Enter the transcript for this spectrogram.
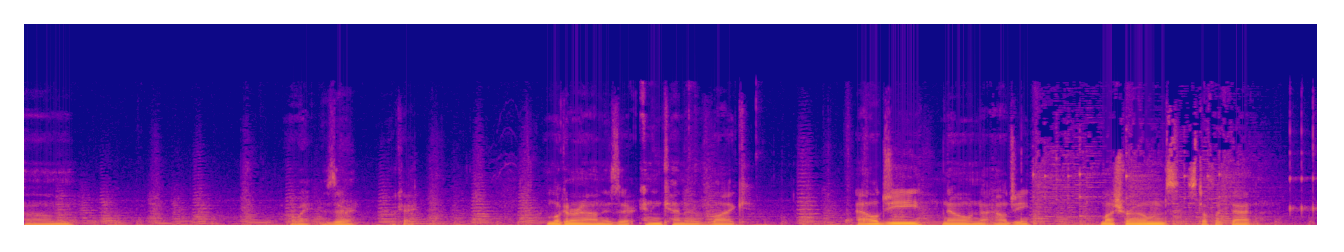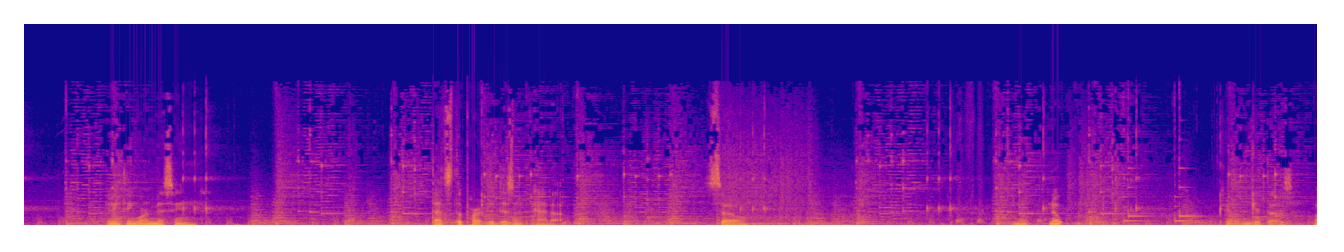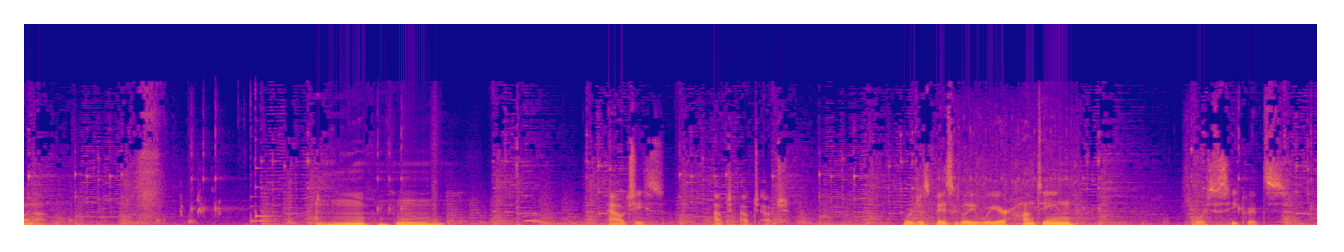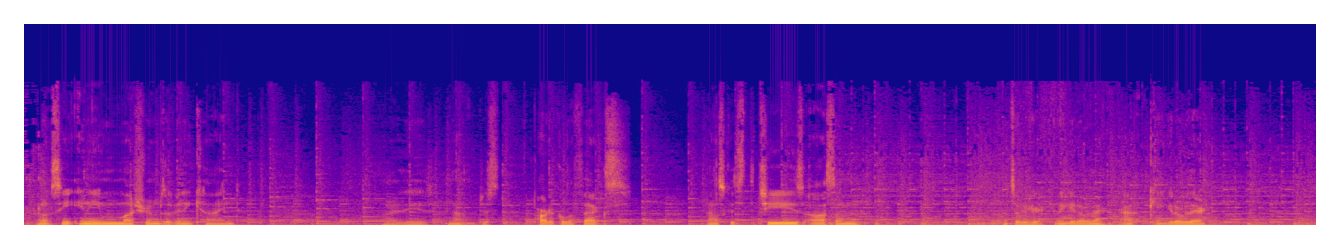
um, oh wait, is there? Okay, I'm looking around. Is there any kind of like algae? No, not algae. Mushrooms, stuff like that. Anything we're missing? That's the part that doesn't add up. So, Nope, nope. Okay, we can get those. Why not? Mm -hmm. Ouchies. Ouch, ouch, ouch. We're just basically, we are hunting for secrets. I don't see any mushrooms of any kind. These? No, just particle effects. Mouse gets the cheese. Awesome. What's over here? Can I get over there? Ah, can't get over there.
